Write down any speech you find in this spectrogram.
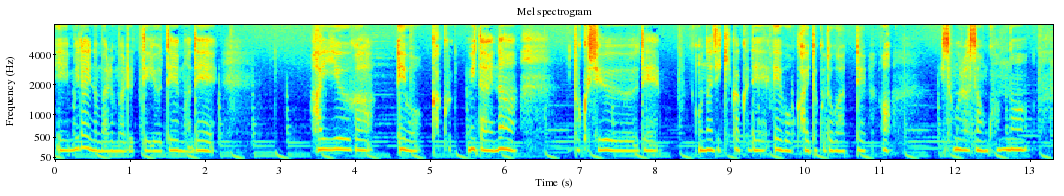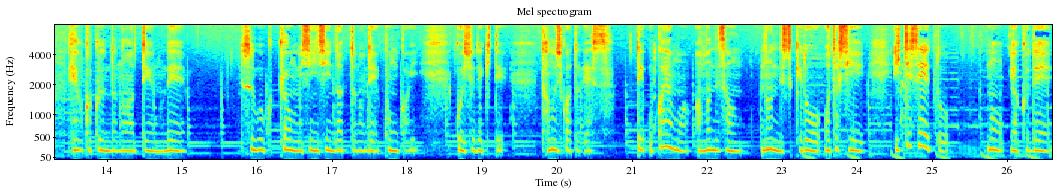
えー未来のまるっていうテーマで俳優が絵を描くみたいな特集で同じ企画で絵を描いたことがあってあ磯村さんこんな絵を描くんだなっていうのですごく興味津々だったので今回ご一緒できて楽しかったです。で岡山天音さんなんですけど私一生徒の役で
